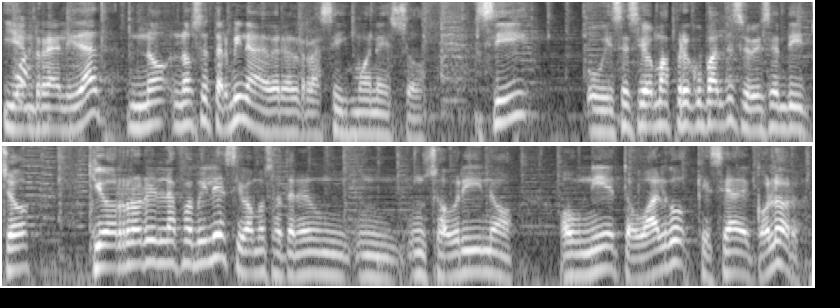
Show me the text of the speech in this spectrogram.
Y en realidad no, no se termina de ver el racismo en eso. Si hubiese sido más preocupante si hubiesen dicho Qué horror en la familia si vamos a tener un, sobrino o un nieto o algo que sea de color.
